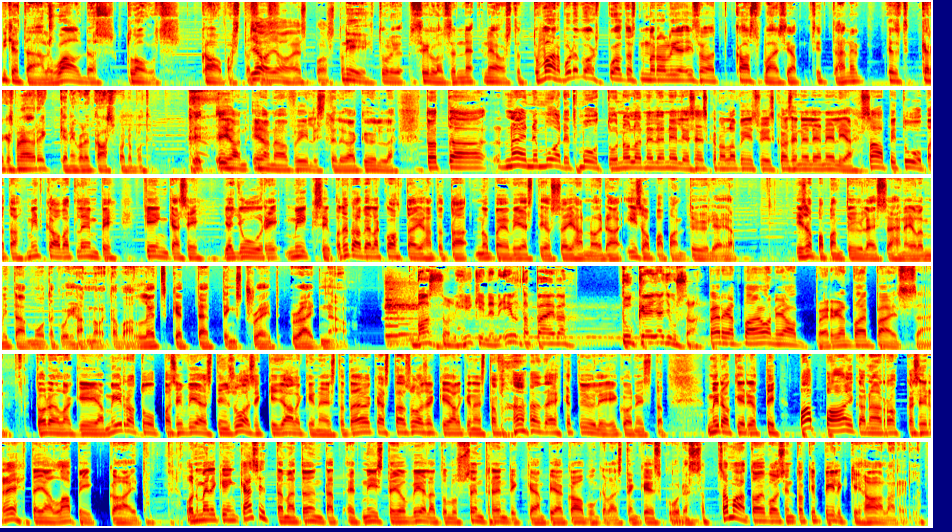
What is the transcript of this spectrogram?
mikä tää oli, Waldos Clothes kaupasta. Joo, siis. joo, Espoosta. Niin, tuli silloin se ne, ne ostettu. Varmuuden vuoksi puolitoista numero oli iso, että kasvaisi. Ja sitten hänen tietysti kerkesi mennä rikki, niin kun oli kasvanut, mutta Ihan, ihanaa fiilistelyä kyllä. Totta, näin ne muodit muuttuu. 0447055844. Saapi tuupata, mitkä ovat lempi kenkäsi ja juuri miksi. Otetaan vielä kohta ihan tota nopea viesti, jossa ihannoidaan isopapan tyyliä. Ja isopapan tyyleissähän ei ole mitään muuta kuin ihannoita, vaan let's get that thing straight right now. Basson hikinen iltapäivä. Tukee ja Jusa. perjantai on ja perjantai päissään. Todellakin, ja Miro tuuppasi viestin suosikkijalkineista, tai oikeastaan suosikkijalkineista, vaan ehkä tyyliikonista. Miro kirjoitti, pappa aikanaan rokkasi rehtejä lapikkaita. On melkein käsittämätöntä, että niistä ei ole vielä tullut sen trendikkäämpiä kaupunkilaisten keskuudessa. Samaa toivoisin toki pilkkihaalarille.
